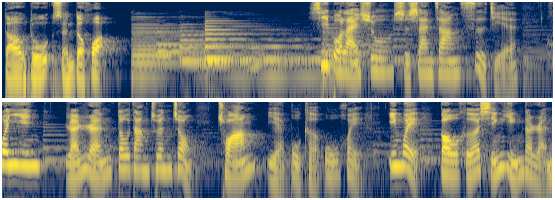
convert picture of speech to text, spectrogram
导读神的话，希伯来书十三章四节：婚姻人人都当尊重，床也不可污秽，因为。苟合行淫的人，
